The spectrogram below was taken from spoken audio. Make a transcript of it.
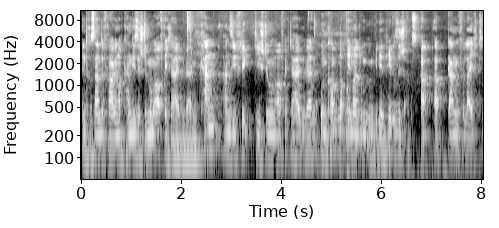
interessante Frage noch, kann diese Stimmung aufrechterhalten werden? Kann Hansi Flick die Stimmung aufrechterhalten werden? Und kommt noch jemand, um irgendwie den Perisic-Abgang vielleicht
